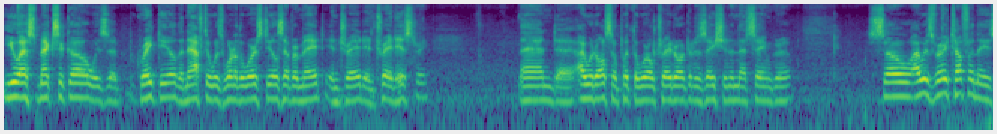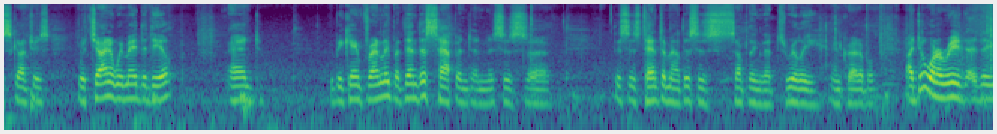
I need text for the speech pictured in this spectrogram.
U.S. Mexico was a great deal. The NAFTA was one of the worst deals ever made in trade, in trade history. And uh, I would also put the World Trade Organization in that same group. So I was very tough on these countries. With China, we made the deal and we became friendly, but then this happened, and this is. Uh, this is tantamount. This is something that's really incredible. I do want to read the,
